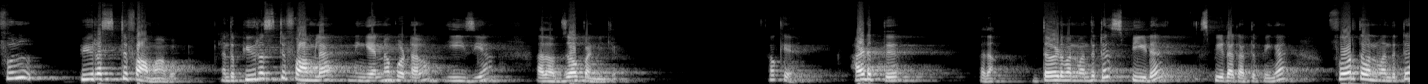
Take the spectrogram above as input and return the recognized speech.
ஃபுல் பியூரஸ்ட் ஃபார்ம் ஆகும். அந்த பியூரஸ்ட் ஃபார்மில் நீங்கள் என்ன போட்டாலும் ஈஸியாக அதை அப்சர்வ் பண்ணிக்கும். ஓகே அடுத்து அதான் தேர்ட் ஒன் வந்துட்டு ஸ்பீடு ஸ்பீடாக கற்றுப்பீங்க ஃபோர்த் ஒன் வந்துட்டு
